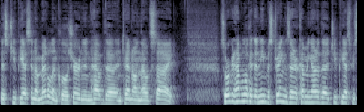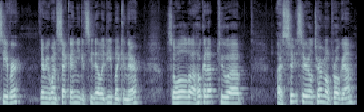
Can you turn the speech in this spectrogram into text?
this GPS in a metal enclosure and then have the antenna on the outside. So we're going to have a look at the NMEA strings that are coming out of the GPS receiver. Every one second, you can see the LED blinking there. So we'll uh, hook it up to uh, a serial terminal program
